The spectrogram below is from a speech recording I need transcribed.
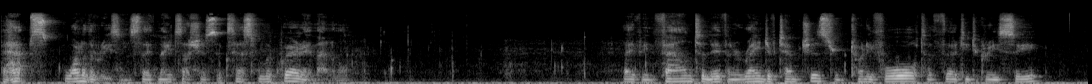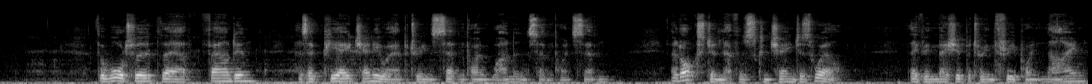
perhaps one of the reasons they've made such a successful aquarium animal. They've been found to live in a range of temperatures from 24 to 30 degrees C. The water they're found in has a pH anywhere between 7.1 and 7.7, and oxygen levels can change as well. They've been measured between 3.9 and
